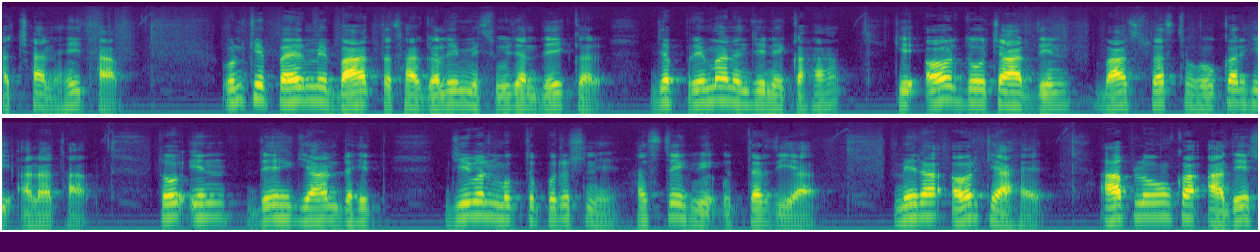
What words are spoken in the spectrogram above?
अच्छा नहीं था। उनके पैर में बात तथा गले में सूजन देखकर जब प्रेमानंद जी ने कहा कि और दो चार दिन बाद स्वस्थ होकर ही आना था तो इन देह ज्ञान रहित जीवन मुक्त पुरुष ने हँसते हुए उत्तर दिया, मेरा और क्या है? आप लोगों का आदेश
